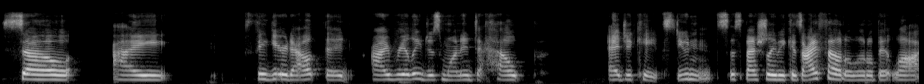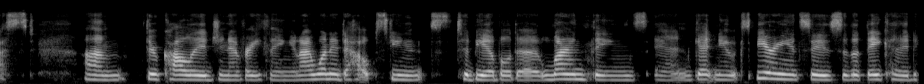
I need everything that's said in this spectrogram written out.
So I figured out that I really just wanted to help educate students, especially because I felt a little bit lost um, through college and everything. And I wanted to help students to be able to learn things and get new experiences so that they could,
